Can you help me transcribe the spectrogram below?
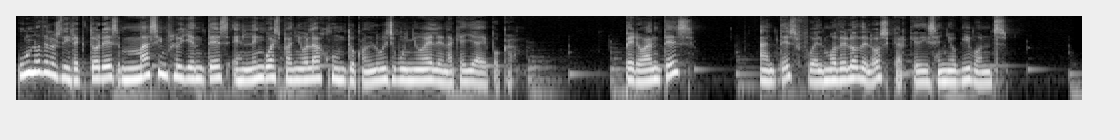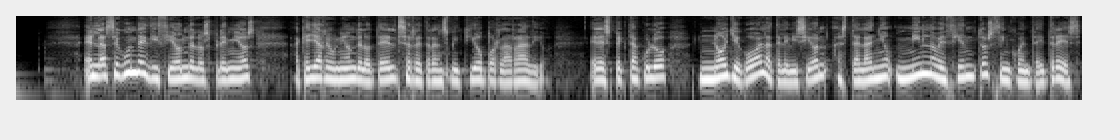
uno de los directores más influyentes en lengua española junto con Luis Buñuel en aquella época. Pero antes, antes fue el modelo del Oscar que diseñó Gibbons. En la segunda edición de los premios, aquella reunión del hotel se retransmitió por la radio. El espectáculo no llegó a la televisión hasta el año 1953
